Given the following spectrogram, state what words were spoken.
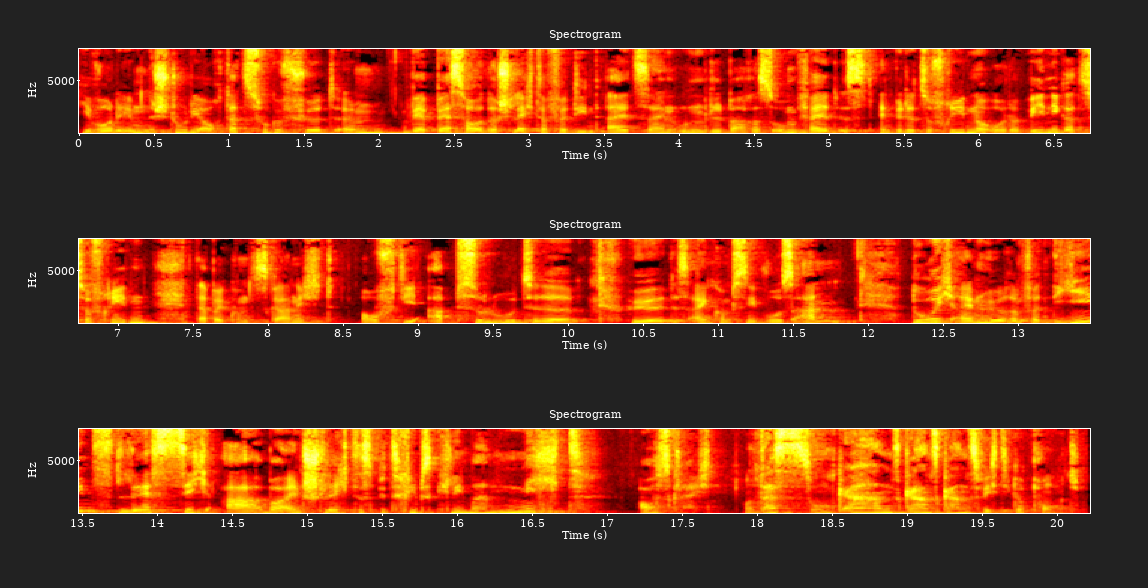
Hier wurde eben eine Studie auch dazu geführt, ähm, wer besser oder schlechter verdient als sein unmittelbares Umfeld, ist entweder zufriedener oder weniger zufrieden. Dabei kommt es gar nicht auf die absolute Höhe des Einkommensniveaus an. Durch einen höheren Verdienst lässt sich aber ein schlechtes Betriebsklima nicht ausgleichen. Und das ist so ein ganz, ganz, ganz wichtiger Punkt.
